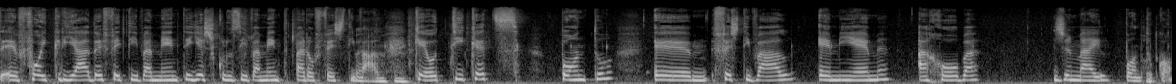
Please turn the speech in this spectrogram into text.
eh, foi criado efetivamente e exclusivamente para o festival, uhum. que é o tickets.festivalmm gmail.com.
